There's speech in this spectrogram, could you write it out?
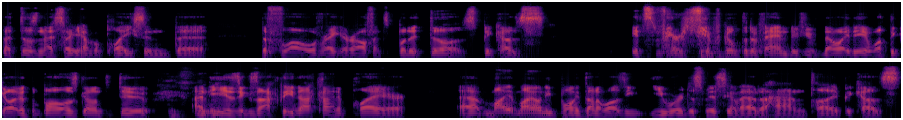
that doesn't necessarily have a place in the the flow of regular offense, but it does because it's very difficult to defend if you've no idea what the guy with the ball is going to do, and he is exactly that kind of player. Uh, my my only point on it was he, you were dismissing him out of hand, Ti, because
